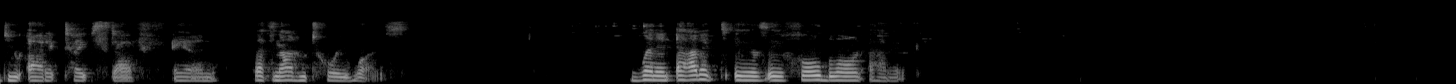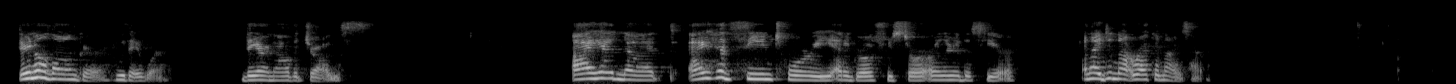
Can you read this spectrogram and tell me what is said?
do addict type stuff. And that's not who Tori was. When an addict is a full blown addict, they're no longer who they were. They are now the drugs. I had not, I had seen Tori at a grocery store earlier this year, and I did not recognize her.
